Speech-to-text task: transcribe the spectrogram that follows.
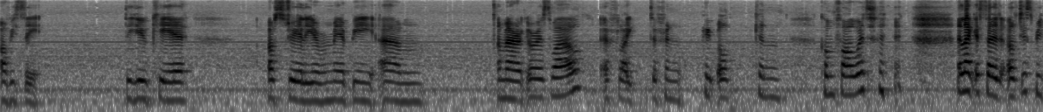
obviously, the UK, Australia, and maybe um, America as well. If like different people can come forward. and like I said, I'll just be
